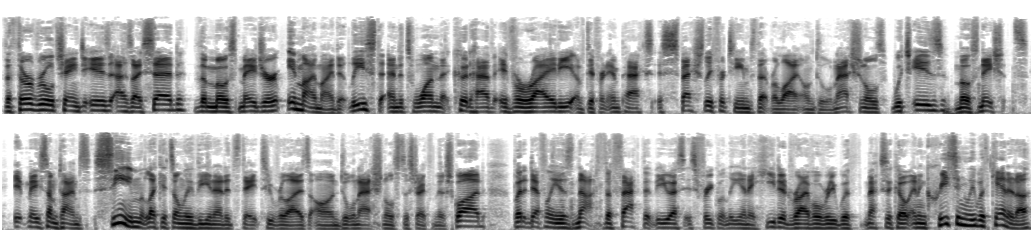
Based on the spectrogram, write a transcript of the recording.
The third rule change is, as I said, the most major, in my mind at least, and it's one that could have a variety of different impacts, especially for teams that rely on dual nationals, which is most nations. It may sometimes seem like it's only the United States who relies on dual nationals to strengthen their squad, but it definitely is not. The fact that the U.S. is frequently in a heated rivalry with Mexico and increasingly with Canada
